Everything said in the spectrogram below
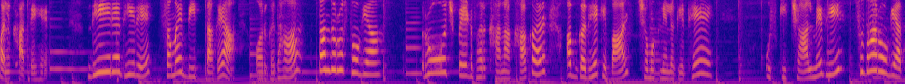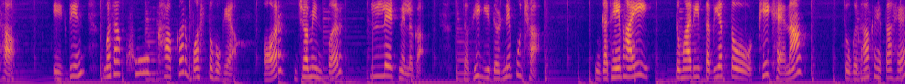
फल खाते हैं। धीरे धीरे समय बीतता गया और गधा तंदुरुस्त हो गया। रोज पेट भर खाना खाकर अब गधे के बाल चमकने लगे थे। उसकी चाल में भी सुधार हो गया था। एक दिन गधा खूब खाकर मस्त हो गया और ज़मीन पर लेटने लगा। तभी गिदड़ ने पूछा गधे भाई तुम्हारी तबीयत तो ठीक है ना? तो गधा कहता है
